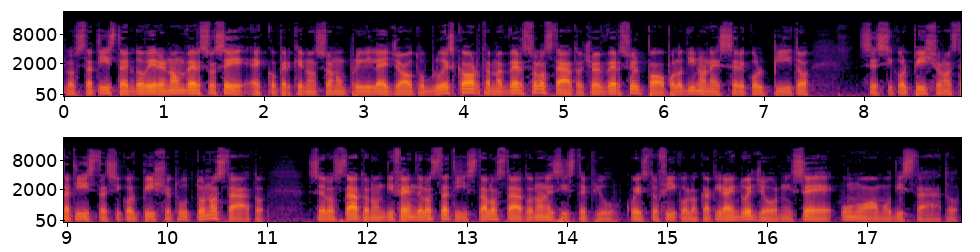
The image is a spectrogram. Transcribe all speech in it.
Lo statista ha il dovere non verso sé, ecco perché non sono un privilegio auto blu e scorta, ma verso lo Stato, cioè verso il popolo, di non essere colpito. Se si colpisce uno statista, si colpisce tutto uno Stato. Se lo Stato non difende lo statista, lo Stato non esiste più. Questo Fico lo capirà in due giorni se è un uomo di Stato.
